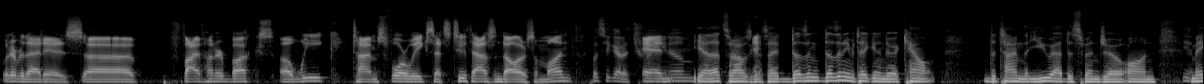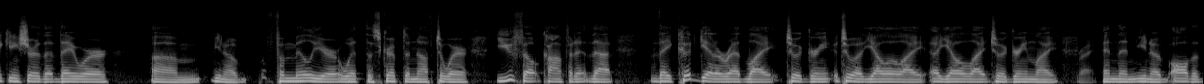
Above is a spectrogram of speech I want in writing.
whatever that is. Uh, 500 bucks a week times four weeks that's $2000 a month plus you got to train and, them yeah that's what i was going to say doesn't doesn't even take into account the time that you had to spend joe on yeah. making sure that they were um, you know familiar with the script enough to where you felt confident that they could get a red light to a green to a yellow light a yellow light to a green light right. and then you know all the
